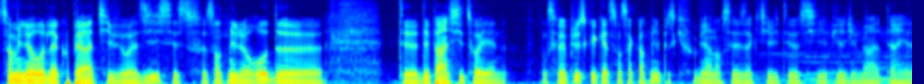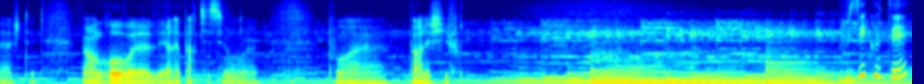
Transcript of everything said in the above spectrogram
100 000 euros de la coopérative Oasis et 60 000 euros de, d'épargne citoyenne. Donc ça fait plus que 450 000 parce qu'il faut bien lancer les activités aussi et puis il y a du matériel à acheter. Mais en gros, voilà les répartitions euh, pour, euh, par les chiffres. Vous écoutez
